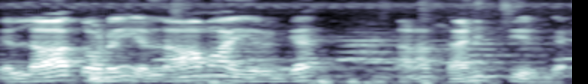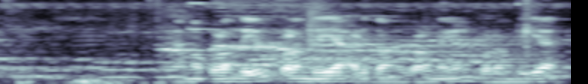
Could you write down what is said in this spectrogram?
எல்லாத்தோடையும் எல்லாமா இருங்க. ஆனால் தனிச்சு இருங்க. நம்ம குழந்தைகள் குழந்தைய அடுத்தவங்க குழந்தைகளும் குழந்தைய.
